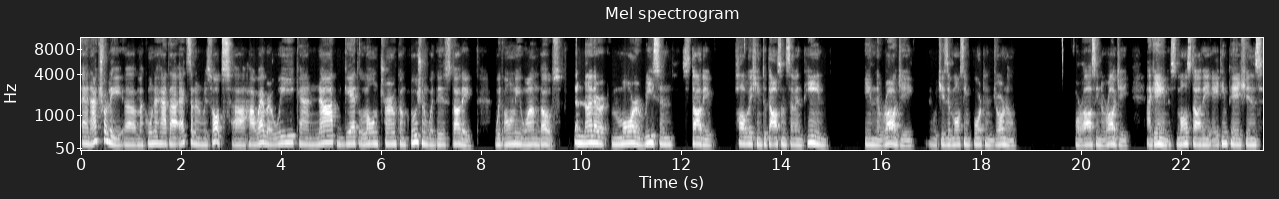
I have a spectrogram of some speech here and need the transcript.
and actually, uh, Mucuna had uh, excellent results. Uh, however, we cannot get long-term conclusion with this study with only one dose. Another more recent study published in 2017 in neurology, which is the most important journal for us in neurology. Again, small study, 18 patients.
